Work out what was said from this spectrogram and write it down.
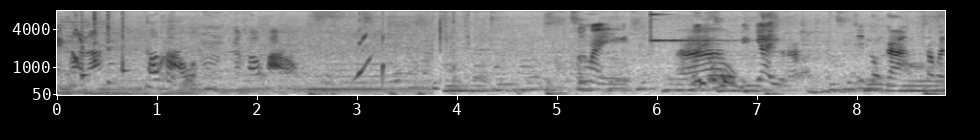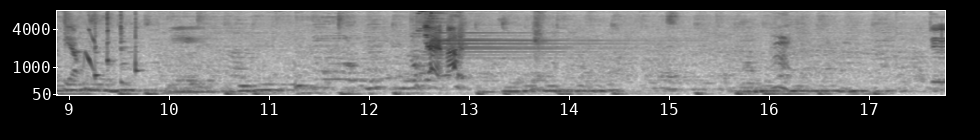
ข็งๆหน่อยนะ ข้าวขาวอะอืมเป็นข้าวขาวข้างในเฮ้ยโอ้โหพริกใหญ่อยู่นะจิ้มตรงกลางชอบกระเทียมนี่ลูกใหญ่ปะอืม ดี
